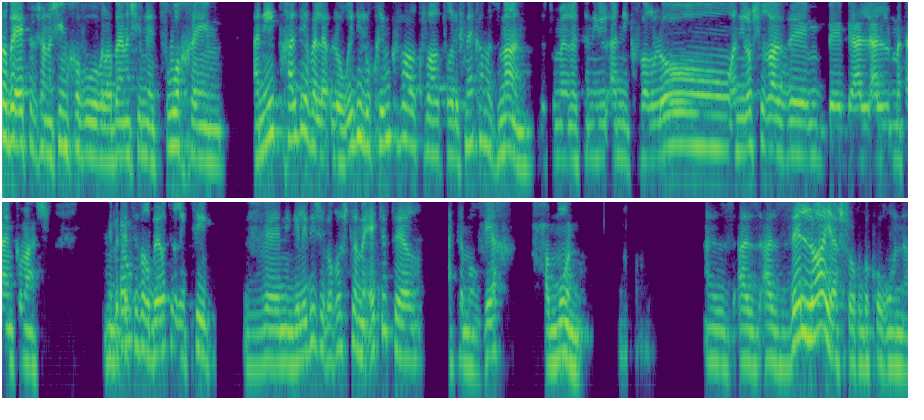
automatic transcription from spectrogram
הרבה עצב שאנשים חוו, אבל הרבה אנשים נעצרו החיים. אני התחלתי אבל להוריד הילוכים כבר, כבר, כבר לפני כמה זמן. זאת אומרת, אני, אני כבר לא, אני לא שירה זה על, על 200 קמ"ש. אני בקצב הרבה יותר איטי, ואני גיליתי שככל שאתה מאט יותר, אתה מרוויח המון. אז, אז, אז זה לא היה שוק בקורונה.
